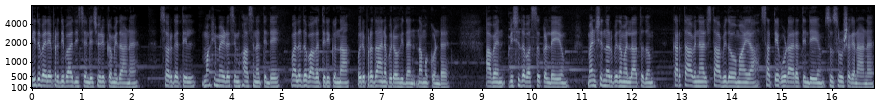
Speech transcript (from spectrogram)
ഇതുവരെ പ്രതിപാദിച്ചതിന്റെ ചുരുക്കം ഇതാണ്. സ്വർഗത്തിൽ മഹിമയുടെ സിംഹാസനത്തിന്റെ വലതുഭാഗത്തിരിക്കുന്ന ഒരു പ്രധാന പുരോഹിതൻ നമുക്കുണ്ട്. അവൻ വിശുദ്ധ വസ്തുക്കളുടെയും മനുഷ്യനിർമ്മിതമല്ലാത്തതും കർത്താവിനാൽ സ്ഥാപിതവുമായ സത്യകൂടാരത്തിന്റെയും ശുശ്രൂഷകനാണ്.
